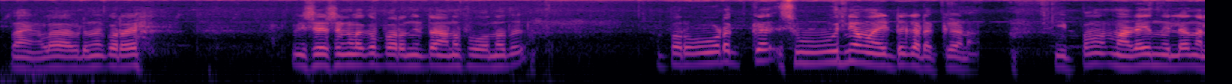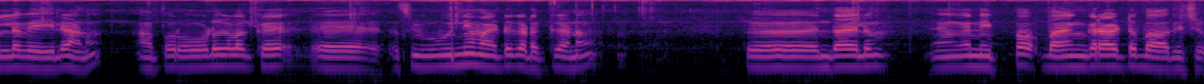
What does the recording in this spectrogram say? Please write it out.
അപ്പോൾ ഞങ്ങൾ അവിടുന്ന് കുറേ വിശേഷങ്ങളൊക്കെ പറഞ്ഞിട്ടാണ് പോകുന്നത് അപ്പോൾ റോഡൊക്കെ ശൂന്യമായിട്ട് കിടക്കുകയാണ്. ഇപ്പം മഴയൊന്നുമില്ല നല്ല വെയിലാണ്. അപ്പോൾ റോഡുകളൊക്കെ ശൂന്യമായിട്ട് കിടക്കുകയാണ്. എന്തായാലും ഞങ്ങൾ നിപ്പ ഭയങ്കരമായിട്ട് ബാധിച്ചു.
